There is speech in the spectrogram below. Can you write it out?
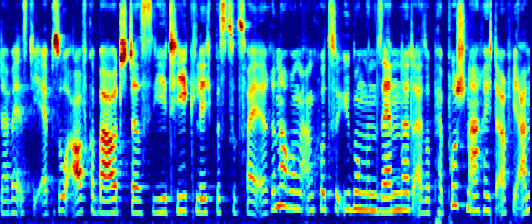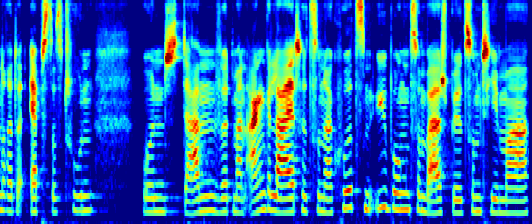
Dabei ist die App so aufgebaut, dass sie täglich bis zu zwei Erinnerungen an kurze Übungen sendet, also per Push-Nachricht, auch wie andere Apps das tun. Und dann wird man angeleitet zu einer kurzen Übung, zum Beispiel zum Thema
